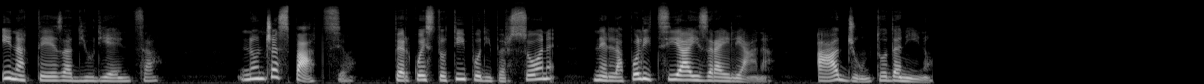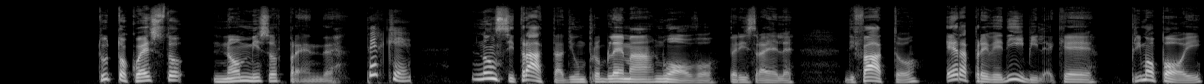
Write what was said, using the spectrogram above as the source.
in attesa di udienza. Non c'è spazio per questo tipo di persone nella polizia israeliana, ha aggiunto Danino. Tutto questo non mi sorprende. Perché? Non si tratta di un problema nuovo per Israele. Di fatto era prevedibile che, prima o poi,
